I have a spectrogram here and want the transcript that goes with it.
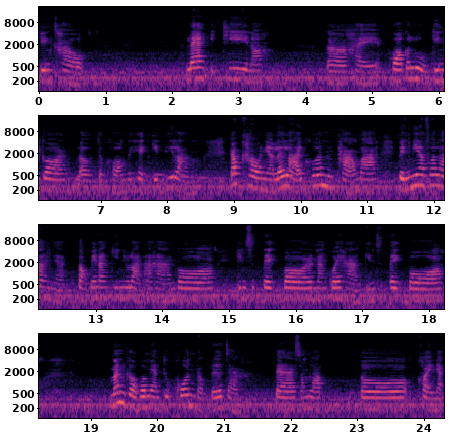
กินข้าวแรงอีกที่เนาะ ก็ให้พอก็ลูกกินก่อน เราจะของไปเห็ดกินที่หลัง กับเขาเนี่ยหลายๆคนถามว่าเป็นเมียฝรั่งเนี่ยต้องไปนั่งกินอยู่ร้านอาหารบอกินสเต็กบอนางกวยหางกินสเต็กบอมันก็บ่แมนทุกคนดอกเด้อจ้ะแต่สำหรับตัวข่อยเนี่ย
